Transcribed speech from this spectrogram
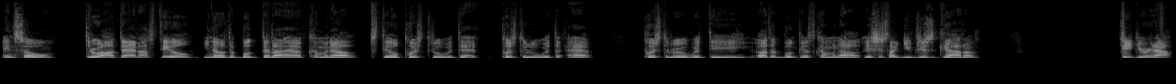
And so throughout that, I still, you know, the book that I have coming out, still push through with that, push through with the app, push through with the other book that's coming out. It's just like you just gotta figure it out.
